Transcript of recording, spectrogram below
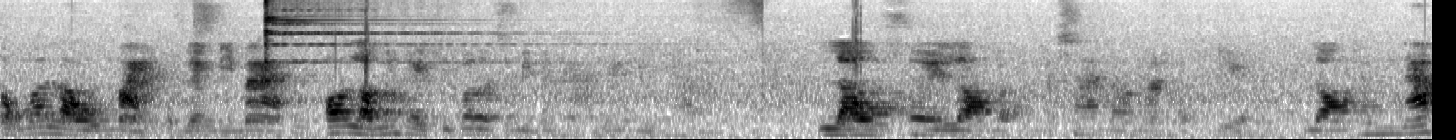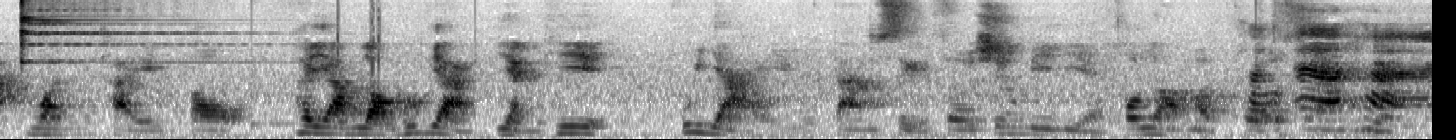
ตรงว่าเราใหม่กับเรื่องนี้มาก เพราะเราไม่เคยคิดว่าเราจะมีปัญหา เราเคยลองแบบธรรมชาติประมาณหกเดือนลองทั้งนับวันไข่โตพยายามลองทุกอย่างอย่างที่ผู้ใหญ่หรือตามสื่อโซเชียลมีเดียเขาลองมาโพทั้งสต์อาหาร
